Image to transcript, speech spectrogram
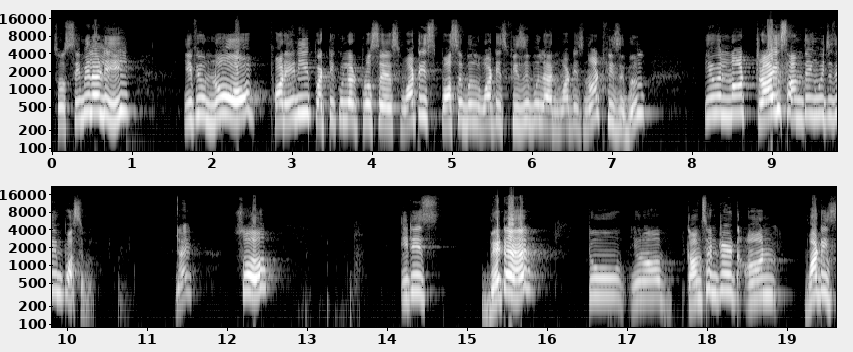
So, similarly if you know for any particular process what is possible, what is feasible and what is not feasible, you will not try something which is impossible right. So, it is better to you know concentrate on what is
